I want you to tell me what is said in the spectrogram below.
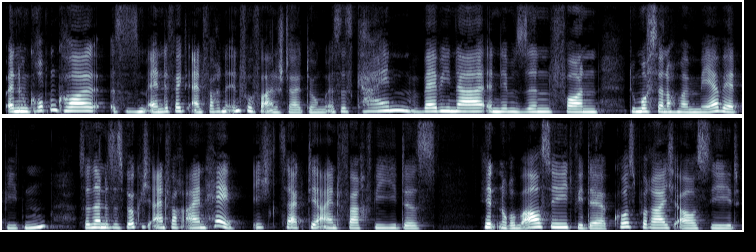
bei einem Gruppencall ist es im Endeffekt einfach eine Infoveranstaltung. Es ist kein Webinar in dem Sinn von, du musst da nochmal Mehrwert bieten, sondern es ist wirklich einfach ein, hey, ich zeig dir einfach, wie das hintenrum aussieht, wie der Kursbereich aussieht.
